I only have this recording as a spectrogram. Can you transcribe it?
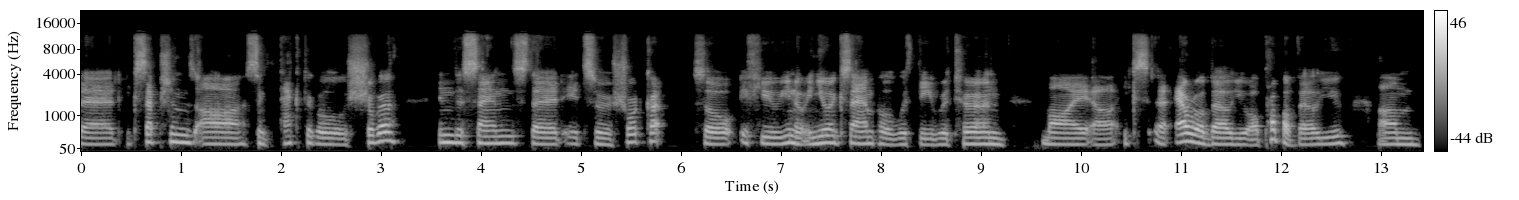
that exceptions are syntactical sugar in the sense that it's a shortcut? So if you, you know, in your example with the return my uh, uh, error value or proper value, um,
